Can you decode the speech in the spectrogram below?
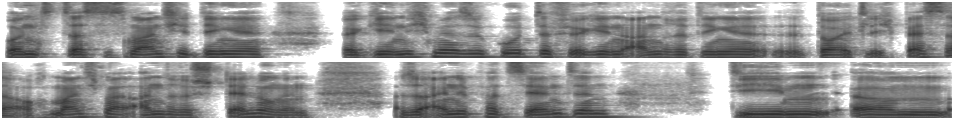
Und dass es manche Dinge äh, gehen nicht mehr so gut, dafür gehen andere Dinge äh, deutlich besser. Auch manchmal andere Stellungen. Also eine Patientin, die ähm,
